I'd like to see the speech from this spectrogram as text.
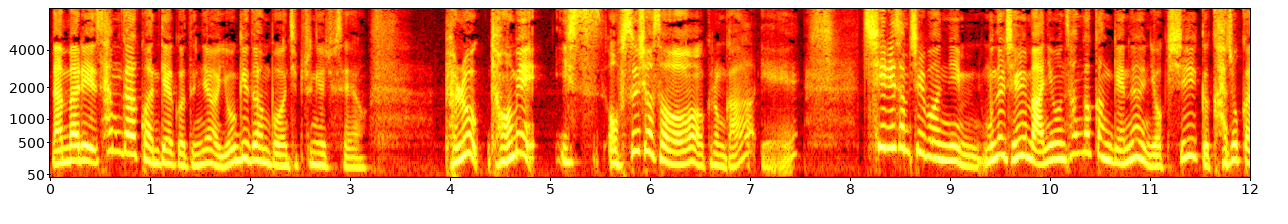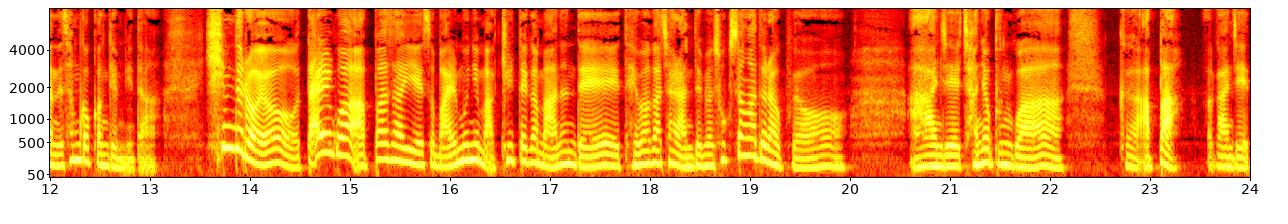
낱말이 삼각 관계거든요. 여기도 한번 집중해 주세요. 별로 경험이 있, 없으셔서 그런가? 예. 7237번님, 오늘 제일 많이 온 삼각관계는 역시 그 가족 간의 삼각관계입니다. 힘들어요. 딸과 아빠 사이에서 말문이 막힐 때가 많은데 대화가 잘 안 되면 속상하더라고요. 아, 이제 자녀분과 그 아빠가 이제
